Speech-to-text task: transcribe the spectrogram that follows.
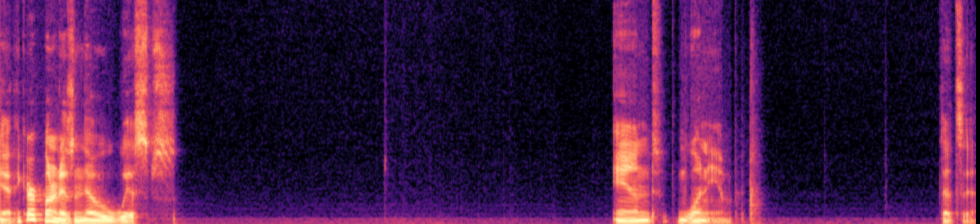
Yeah, I think our opponent has no wisps. And one imp. That's it.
